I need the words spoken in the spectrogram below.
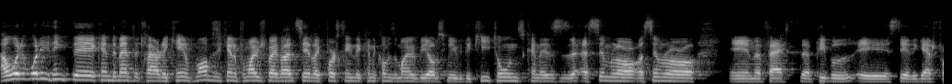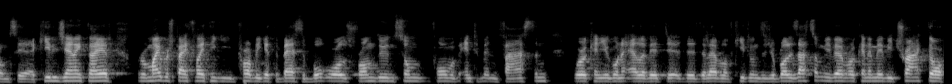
and what, what do you think the kind of the mental clarity came from? Obviously, kind of from my perspective, I'd say like first thing that kind of comes to mind would be obviously maybe the ketones. Kind of this is a similar a similar um, effect that people uh, say they get from say a ketogenic diet. But from my perspective, I think you probably get the best of both worlds from doing some form of intermittent fasting, where can you're going to elevate the, the, the, level of ketones in your blood. Is that something you've ever kind of maybe tracked, or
